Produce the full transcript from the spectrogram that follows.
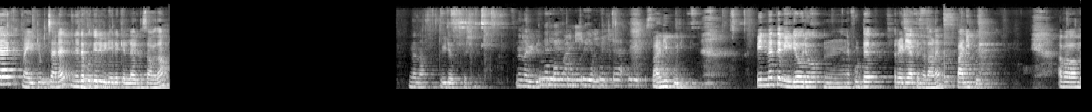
back my YouTube channel ഇന്നത്തെ പുതിയൊരു വീഡിയോയിലേക്ക് എല്ലാവർക്കും സ്വാഗതം. ഇന്നെന്നാ വീഡിയോ സ്പെഷ്യൽ വീഡിയോ? പാനിപൂരി. പിന്നത്തെ വീഡിയോ ഒരു ഫുഡ് റെഡിയാക്കുന്നതാണ്. പാനിപൂരി. അപ്പം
